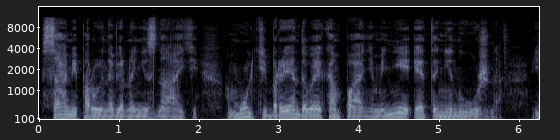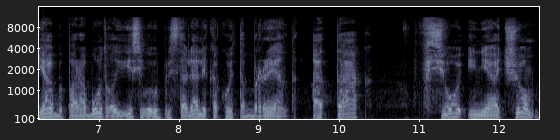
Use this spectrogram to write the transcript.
сами порой, наверное, не знаете. Мультибрендовая компания, мне это не нужно. Я бы поработал, если бы вы представляли какой-то бренд. А так, все и ни о чем.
